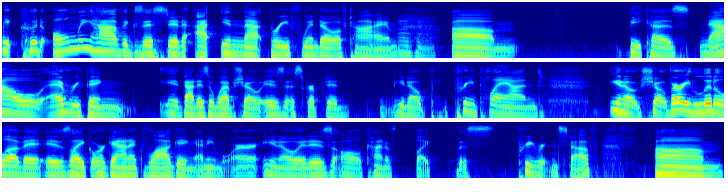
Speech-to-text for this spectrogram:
It could only have existed at in that brief window of time. Um because now everything that is a web show is a scripted, you know, pre-planned you know show very little of it is like organic vlogging anymore you know it is all kind of like this pre-written stuff um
